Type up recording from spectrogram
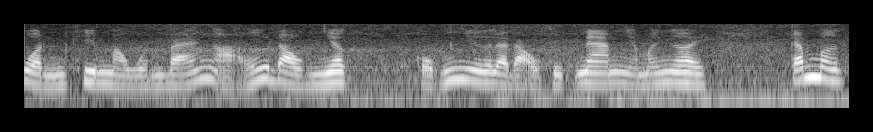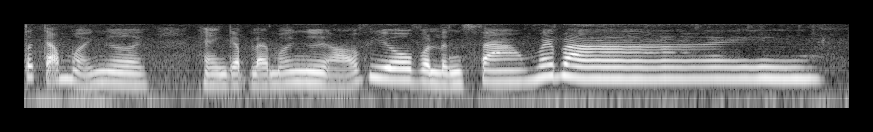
Quỳnh khi mà Quỳnh bán ở đầu Nhật cũng như là đầu Việt Nam nha mọi người. Cảm ơn tất cả mọi người. Hẹn gặp lại mọi người ở video và lần sau. Bye bye!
